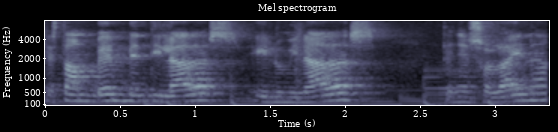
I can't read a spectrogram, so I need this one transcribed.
Están ben ventiladas e iluminadas? Teñen solaina?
